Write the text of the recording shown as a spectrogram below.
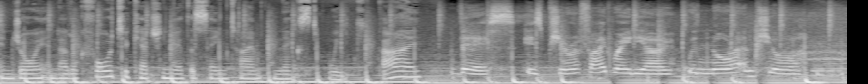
Enjoy and I look forward to catching you at the same time next week. Bye. This is Purified Radio with Nora En Pure.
